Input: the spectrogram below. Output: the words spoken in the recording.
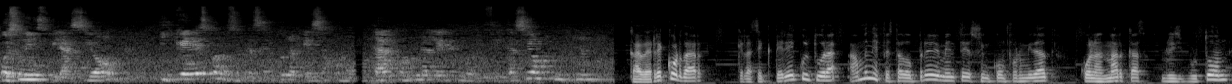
pues una inspiración y qué es cuando se presenta una pieza como tal con una leve modificación. Cabe recordar que la Secretaría de Cultura ha manifestado previamente su inconformidad con las marcas Luis Butón,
